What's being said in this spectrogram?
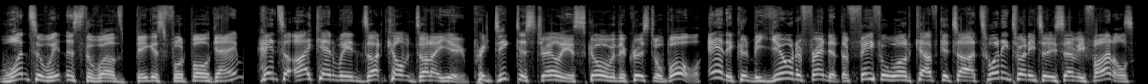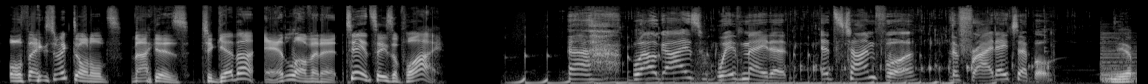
Want to witness the world's biggest football game? Head to iCanWin.com.au, predict Australia's score with a crystal ball, and it could be you and a friend at the FIFA World Cup Qatar 2022 semi finals, all thanks to McDonald's. Maccas, together and loving it. TNC's apply. Ah, well, guys, we've made it. It's time for the Friday Tipple. Yep,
